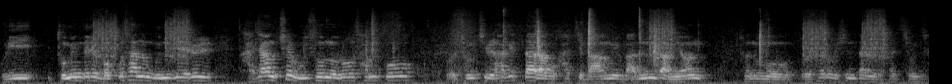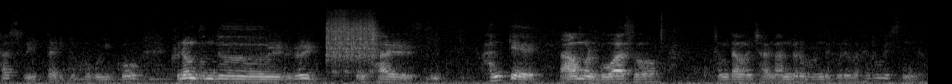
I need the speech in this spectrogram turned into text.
우리 도민들의 먹고 사는 문제를 가장 최우선으로 삼고 어, 정치를 하겠다라고 같이 마음이 맞는다면 저는 뭐 어, 새로운 신당에서 같이 정치할 수도 있다 이렇게 보고 있고 그런 분들을 잘 함께 마음을 모아서 정당을 잘 만들어 보는데 노력을 해보겠습니다.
